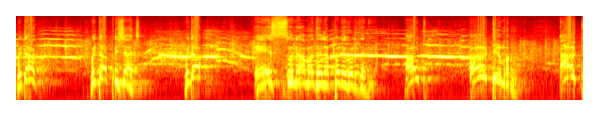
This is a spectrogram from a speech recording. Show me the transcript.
ಬಿಟ್ಟೋಗ್. ಬಿಟ್ಟೋಗ್ ಪಿಶಾಚ್. ಬಿಟ್ಟೋಗ್. ಏಸು ನಾಮದಲ್ಲಿ ಅಪ್ಪಣೆ ಕೊಡ್ತಾನೆ. ಔಟ್ ಔಟ್ ಯಮನ್ out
